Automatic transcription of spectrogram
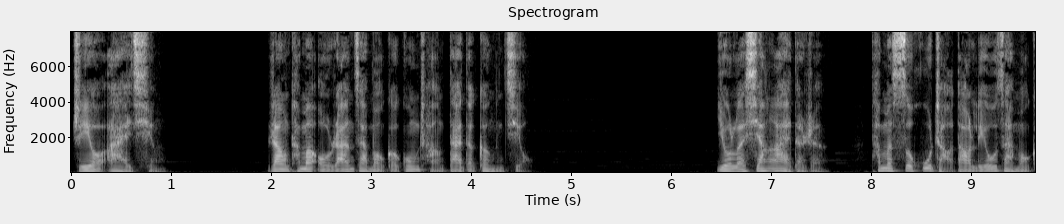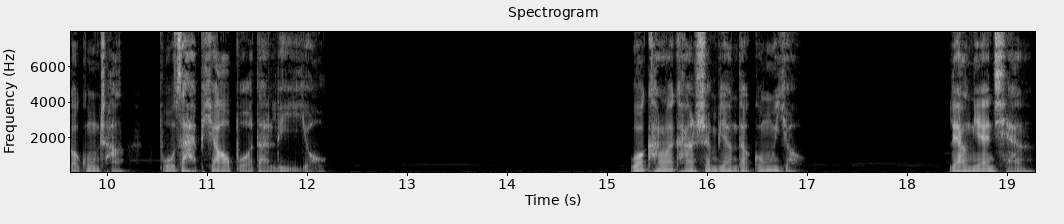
只有爱情，让他们偶然在某个工厂待得更久。有了相爱的人，他们似乎找到留在某个工厂不再漂泊的理由。我看了看身边的工友。两年前，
